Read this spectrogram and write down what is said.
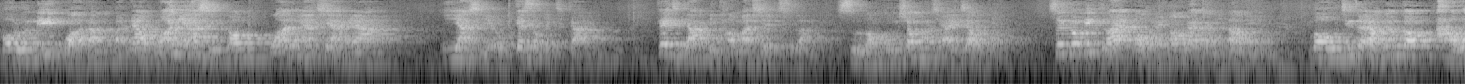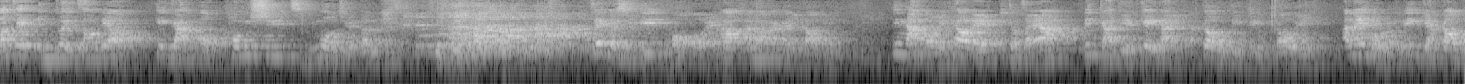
无论你活动办了偌尔成功，偌尔请遐，伊也是有结束的一天。过一天日头嘛是会出来，事农工商嘛是爱照应。所以讲，你就爱学会好甲家己斗阵。无有真侪人拢讲啊，我这应对招了，更加哦，空虚寂寞觉得冷。这就是你无学会好安怎甲家己斗阵。你若学会晓咧，你就知影你家己的价值也够有定定到位。安尼无论你行到倒，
